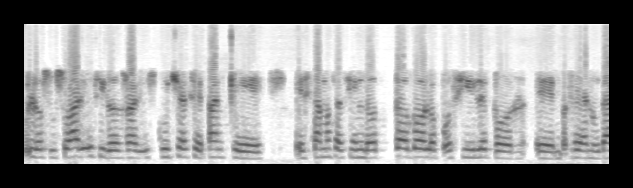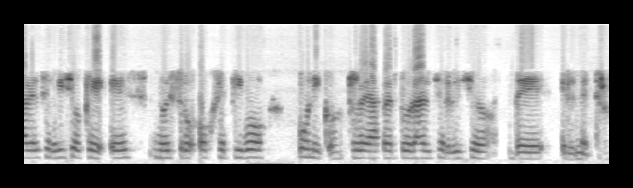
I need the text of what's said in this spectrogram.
los usuarios y los radioescuchas sepan que estamos haciendo todo lo posible por eh, reanudar el servicio que es nuestro objetivo único, reaperturar el servicio del el metro.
